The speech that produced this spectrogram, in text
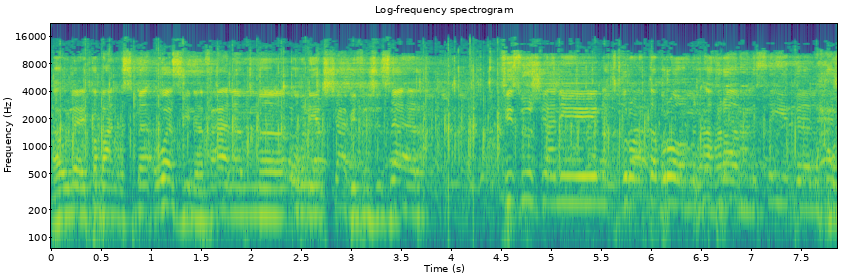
هؤلاء طبعا أسماء وازنة في عالم أغنية الشعبي في الجزائر. في زوج يعني نقدروا نعتبروهم من أهرام السيد الحاج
